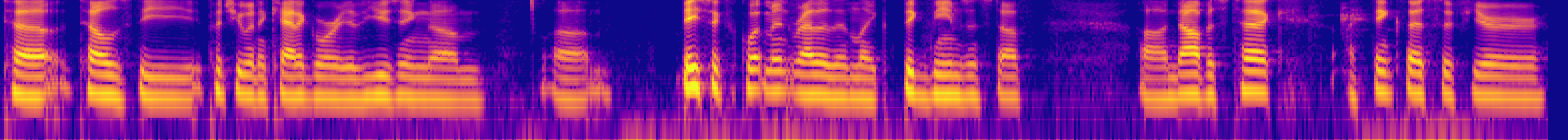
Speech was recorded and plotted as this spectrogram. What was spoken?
te- tells the puts you in a category of using um, um, basic equipment rather than like big beams and stuff. Uh, novice tech, I think that's if you're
